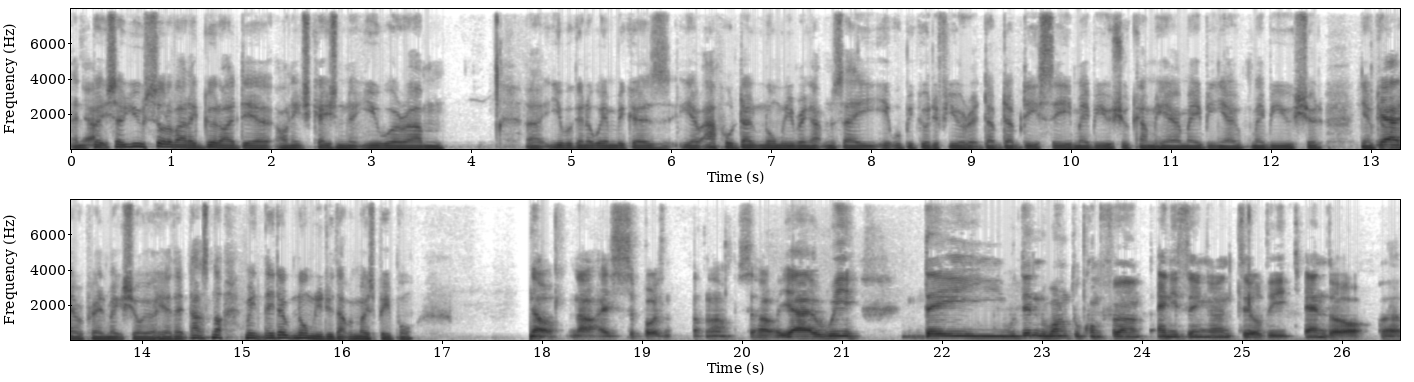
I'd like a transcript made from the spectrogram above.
And yeah. but so you sort of had a good idea on each occasion that you were um, uh, you were going to win because you know Apple don't normally ring up and say it would be good if you were at WWDC. Maybe you should come here. Maybe you know maybe you should you know get yeah. an airplane, and make sure you're here. That, that's not. I mean, they don't normally do that with most people. No, no, I suppose not. No. So yeah, we they didn't want to confirm anything until the end, of, uh,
